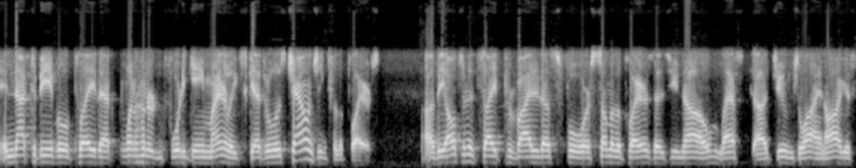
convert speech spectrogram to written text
and not to be able to play that 140 game minor league schedule is challenging for the players. Uh, the alternate site provided us for some of the players, as you know, last uh, June, July, and August.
